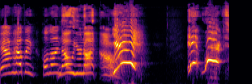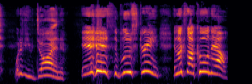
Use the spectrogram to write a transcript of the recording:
Yeah, I'm helping. Hold on. No, you're not. Oh. Yay! It worked. What have you done? It's the blue screen. It looks a lot cool now.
